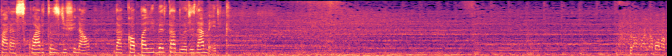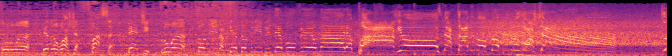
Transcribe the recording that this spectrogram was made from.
para as quartas de final da Copa Libertadores da América. Trabalha a bola com o Luan. Pedro Rocha passa, pede. Luan domina, tenta o drible, devolveu na área. Barrios na trave, voltou Pedro Rocha. Gol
